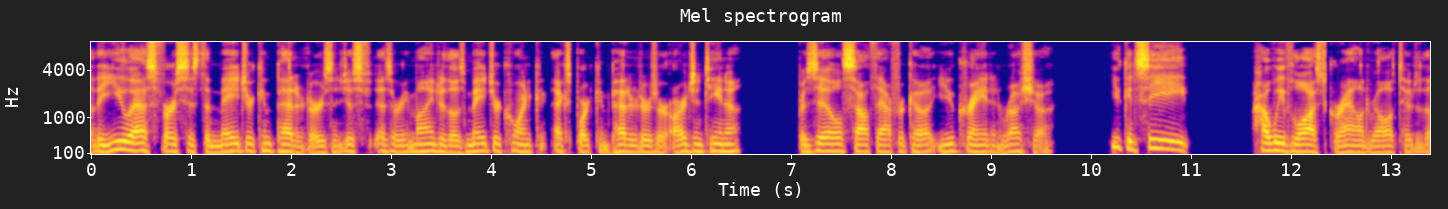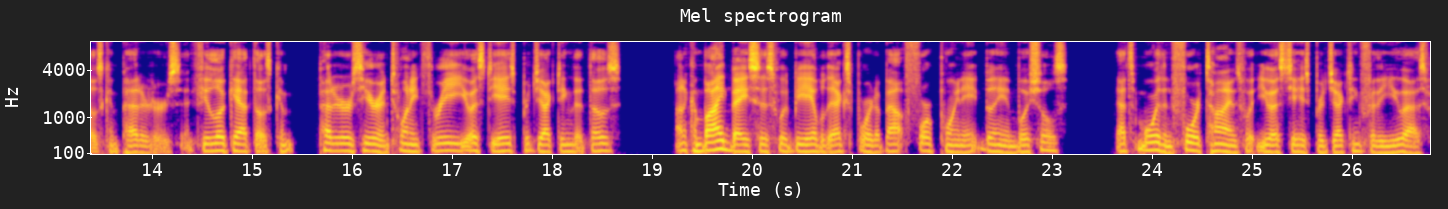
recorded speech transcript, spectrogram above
the US versus the major competitors, and just as a reminder, those major corn export competitors are Argentina, Brazil, South Africa, Ukraine, and Russia. You can see how we've lost ground relative to those competitors. If you look at those competitors here in 23, USDA is projecting that those on a combined basis would be able to export about 4.8 billion bushels. That's more than four times what USDA is projecting for the U.S.,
